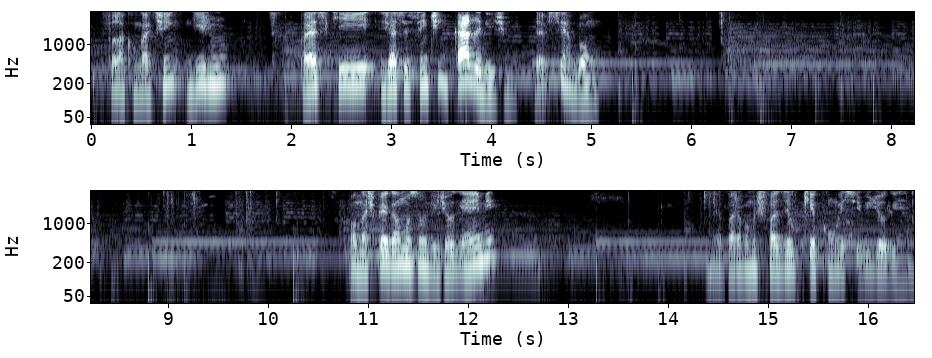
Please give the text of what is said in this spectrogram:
Vou falar com o gatinho. Gizmo parece que já se sente em casa, Gizmo. Deve ser bom. Bom, nós pegamos um videogame. E agora vamos fazer o que com esse videogame?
